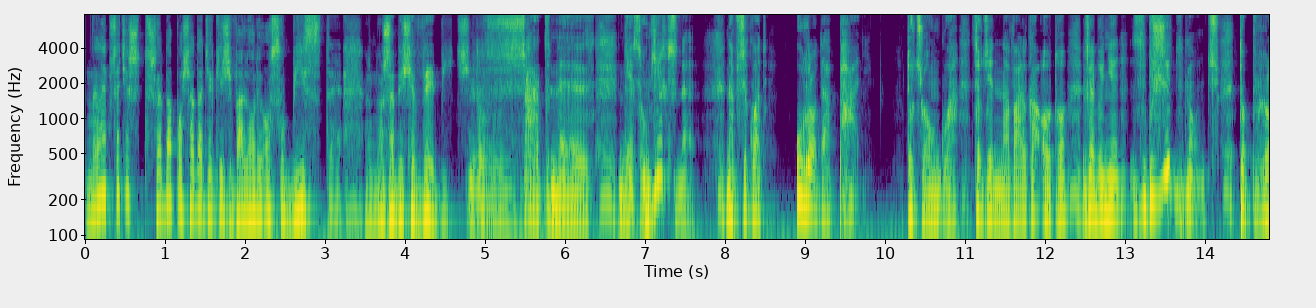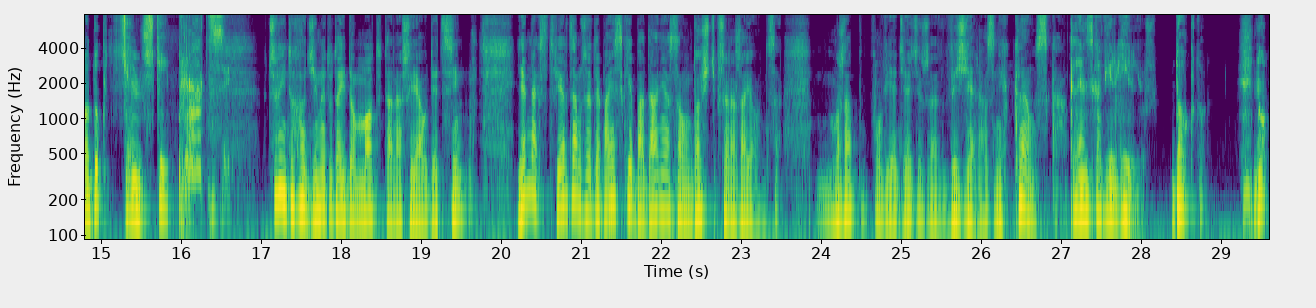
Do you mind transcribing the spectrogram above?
No ale przecież trzeba posiadać jakieś walory osobiste, no, żeby się wybić. No, żadne nie są wieczne. Na przykład uroda pań. To ciągła, codzienna walka o to, żeby nie zbrzydnąć. To produkt ciężkiej pracy. Czyli dochodzimy tutaj do motta naszej audycji. Jednak stwierdzam, że te pańskie badania są dość przerażające. Można powiedzieć, że wyziera z nich klęska. Klęska Wirgiliusz, doktor. No,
